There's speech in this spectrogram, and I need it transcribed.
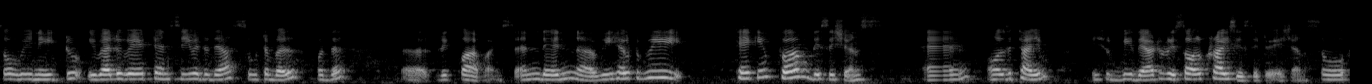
So we need to evaluate and see whether they are suitable for the uh, requirements. And then uh, we have to be taking firm decisions and all the time we should be there to resolve crisis situations. So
